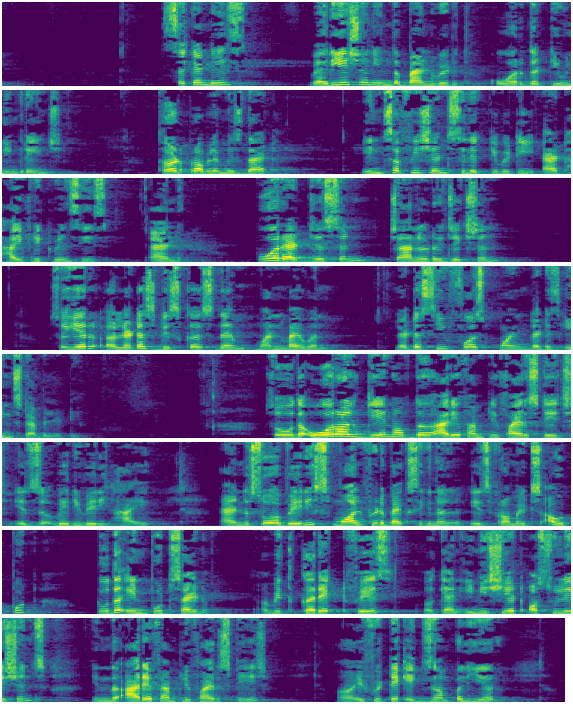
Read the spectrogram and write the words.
Second is variation in the bandwidth over the tuning range. Third problem is that insufficient selectivity at high frequencies and poor adjacent channel rejection. So here uh, let us discuss them one by one. Let us see first point that is instability. So the overall gain of the RF amplifier stage is very very high and so a very small feedback signal is from its output to the input side with correct phase uh, can initiate oscillations in the RF amplifier stage. Uh, if we take example here,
